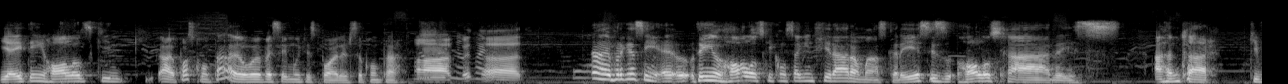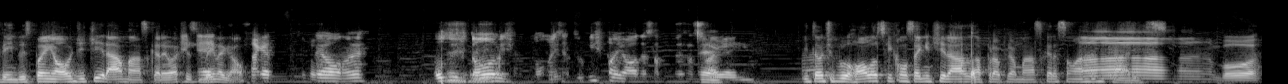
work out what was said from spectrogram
E aí tem Hollows que, que- Ah, eu posso contar ou vai ser muito spoiler se eu contar? Ah, Não, coitado. Não, é porque assim, é, tem Hollows que conseguem tirar a máscara. E esses Hollows caras arrancar, que vem do espanhol de tirar a máscara. Eu acho isso É. bem legal. Saga espanhol, é? Todos os É, nomes, nomes, é tudo em espanhol dessa, dessa saga aí. Então, tipo, rolas que conseguem tirar a própria máscara são arrancares. Ah, boa.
